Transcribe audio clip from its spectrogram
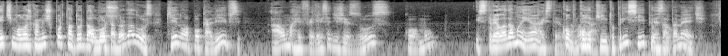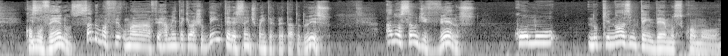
etimologicamente o portador da o luz. portador da luz. Que no Apocalipse há uma referência de Jesus como. Estrela da manhã. Estrela como, da manhã. como quinto princípio. Exatamente. Como Vênus. Sabe uma, uma ferramenta que eu acho bem interessante para interpretar tudo isso? A noção de Vênus como no que nós entendemos como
